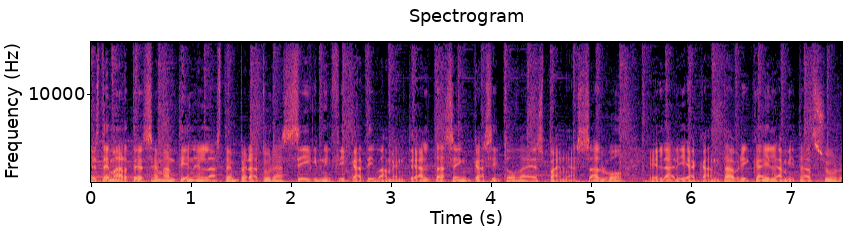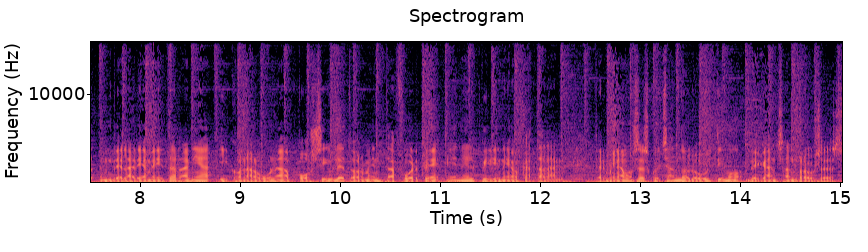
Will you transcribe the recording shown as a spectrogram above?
Este martes se mantienen las temperaturas significativamente altas en casi toda España, salvo el área cantábrica y la mitad sur del área mediterránea y con alguna posible tormenta fuerte en el Pirineo catalán. Terminamos escuchando lo último de Guns N' Roses.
